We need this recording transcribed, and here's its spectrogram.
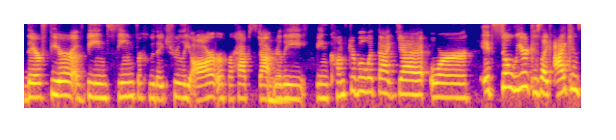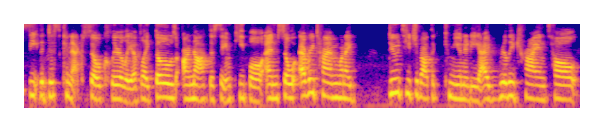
their fear of being seen for who they truly are, or perhaps not mm. really being comfortable with that yet. Or it's so weird because, like, I can see the disconnect so clearly of like, those are not the same people. And so every time when I do teach about the community, I really try and tell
